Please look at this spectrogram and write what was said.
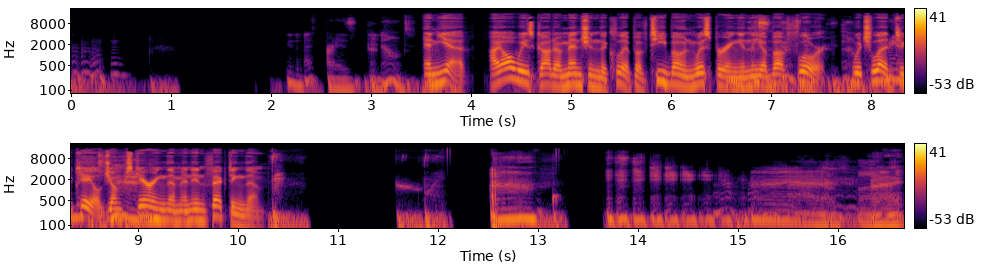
See, the best part is you don't. And yeah, I always gotta mention the clip of T-Bone whispering in the above floor, which led to Cale jump scaring them and infecting them. Right. right.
